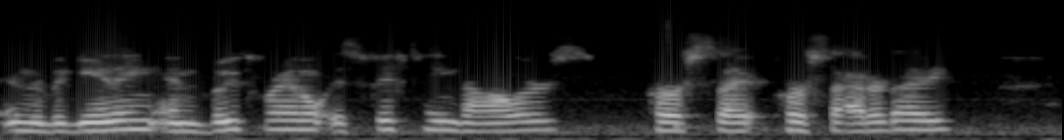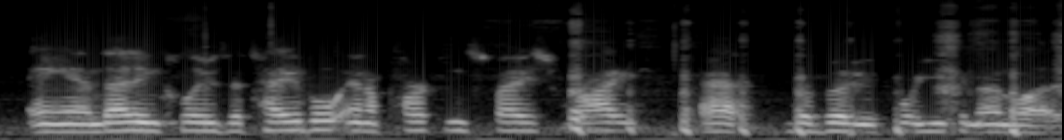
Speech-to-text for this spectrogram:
in the beginning, and booth rental is fifteen dollars per sa- per Saturday, and that includes a table and a parking space right at the booth where you can unload.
